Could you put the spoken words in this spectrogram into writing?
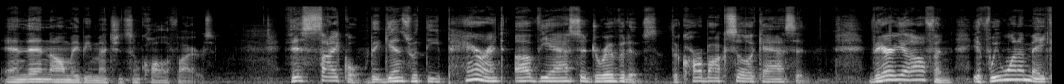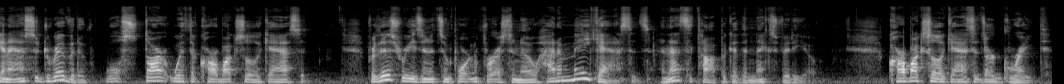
and then I'll maybe mention some qualifiers. This cycle begins with the parent of the acid derivatives, the carboxylic acid. Very often, if we want to make an acid derivative, we'll start with the carboxylic acid. For this reason, it's important for us to know how to make acids, and that's the topic of the next video. Carboxylic acids are great,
